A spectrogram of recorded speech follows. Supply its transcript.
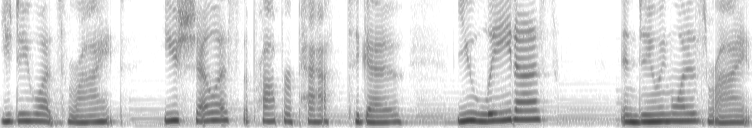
You do what's right. You show us the proper path to go. You lead us in doing what is right.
